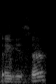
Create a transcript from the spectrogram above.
Thank you, sir.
